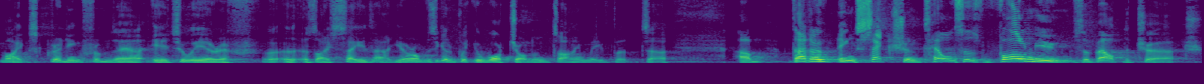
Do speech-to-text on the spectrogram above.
Mike's grinning from there ear to ear if, uh, as I say that. You're obviously going to put your watch on and time me, but uh, um, that opening section tells us volumes about the church.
